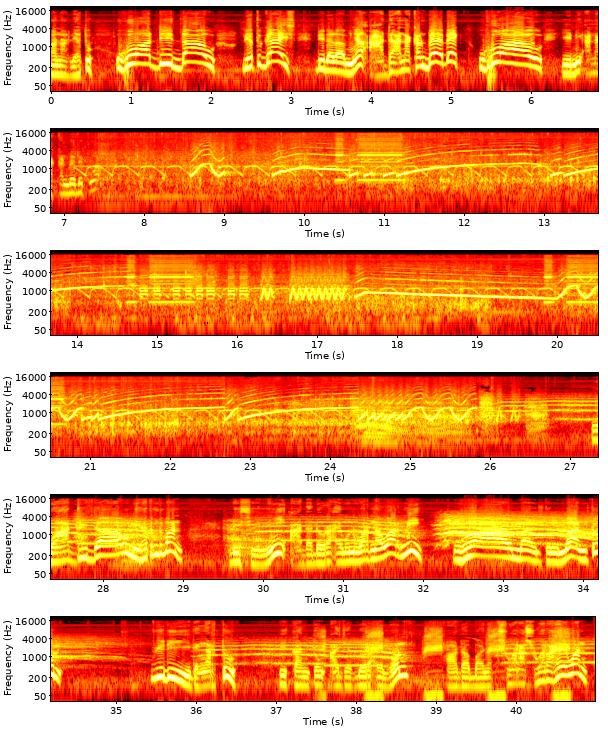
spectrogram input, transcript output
Nah, nah lihat tuh. Wadidaw. Lihat tuh guys, di dalamnya ada anakan bebek. Wow, ini anakan bebek. Wow. Wadidaw, lihat teman-teman. Di sini ada Doraemon warna-warni. Wow, mantul-mantul. Widih, dengar tuh. Di kantung ajaib Doraemon ada banyak suara-suara hewan.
